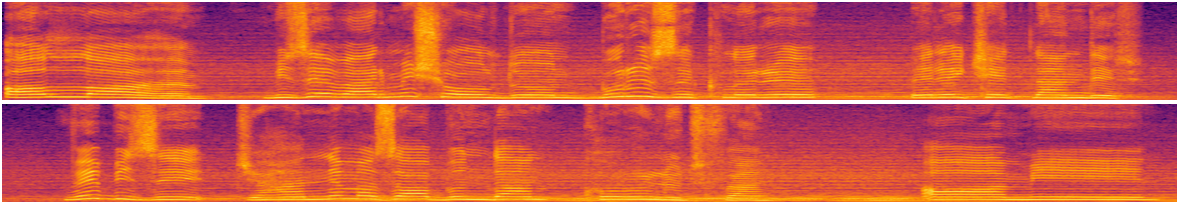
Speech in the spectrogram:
Allah'ım bize vermiş olduğun bu rızıkları bereketlendir ve bizi cehennem azabından koru lütfen. Amin.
